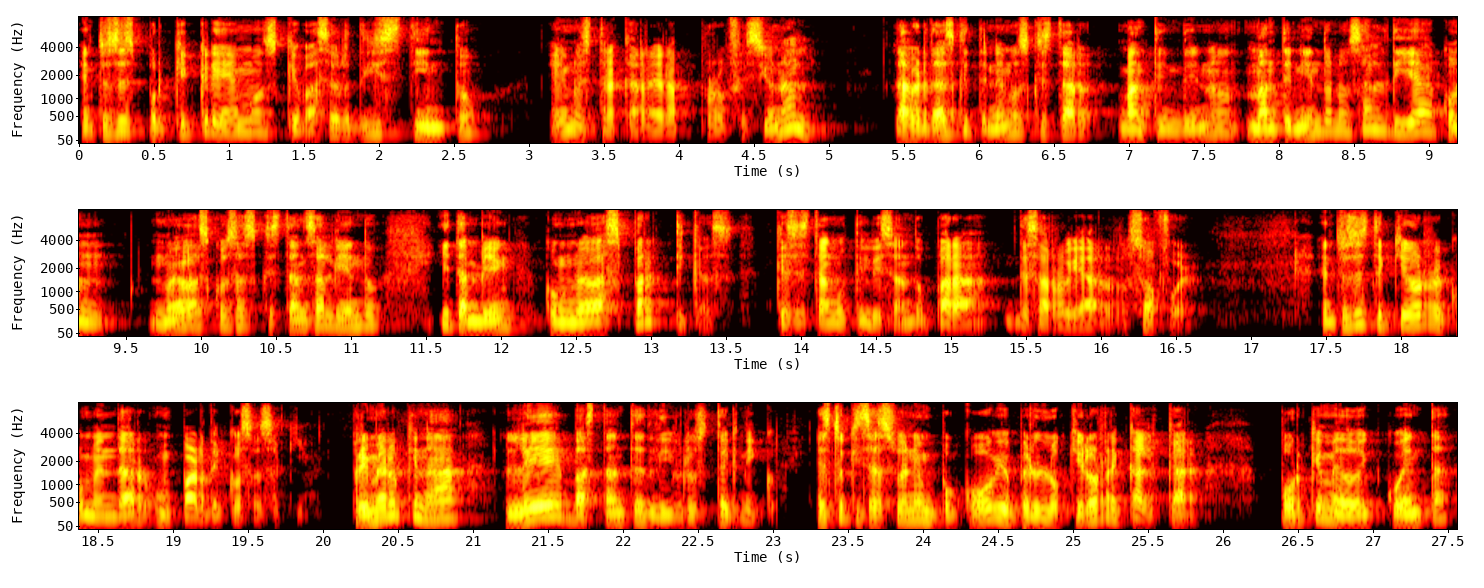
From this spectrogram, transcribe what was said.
Entonces, ¿por qué creemos que va a ser distinto en nuestra carrera profesional? La verdad es que tenemos que estar manteniéndonos al día con nuevas cosas que están saliendo y también con nuevas prácticas que se están utilizando para desarrollar software. Entonces te quiero recomendar un par de cosas aquí. Primero que nada, lee bastantes libros técnicos. Esto quizás suene un poco obvio, pero lo quiero recalcar porque me doy cuenta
